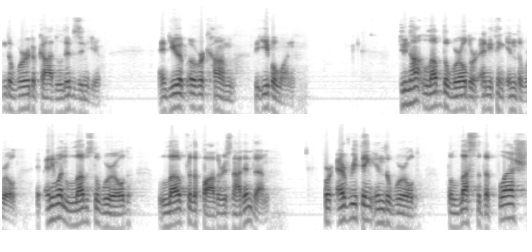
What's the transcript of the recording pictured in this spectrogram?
and the word of God lives in you, and you have overcome the evil one. Do not love the world or anything in the world. If anyone loves the world, love for the Father is not in them. For everything in the world, the lust of the flesh,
